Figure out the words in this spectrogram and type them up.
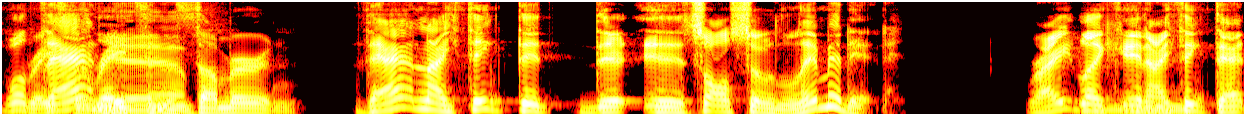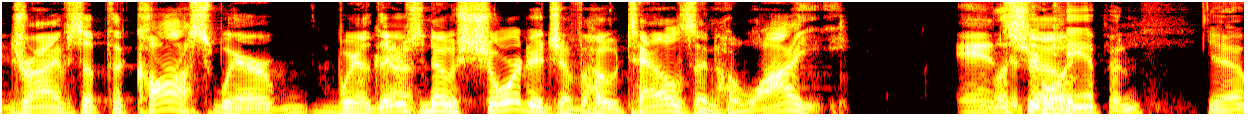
well, raise that the rates in the summer. And that and I think that there, it's also limited, right? Like, and I Mm. think that drives up the cost where where Okay. there's no shortage of hotels in Hawaii, and Unless so, you're camping. Yeah.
